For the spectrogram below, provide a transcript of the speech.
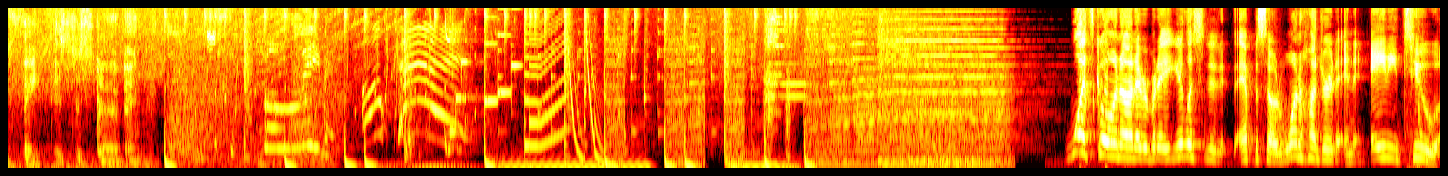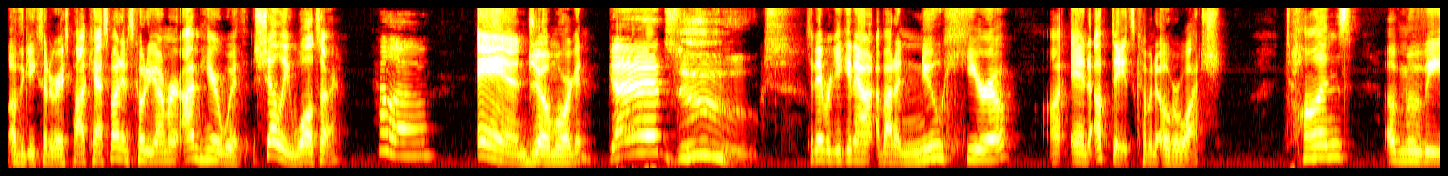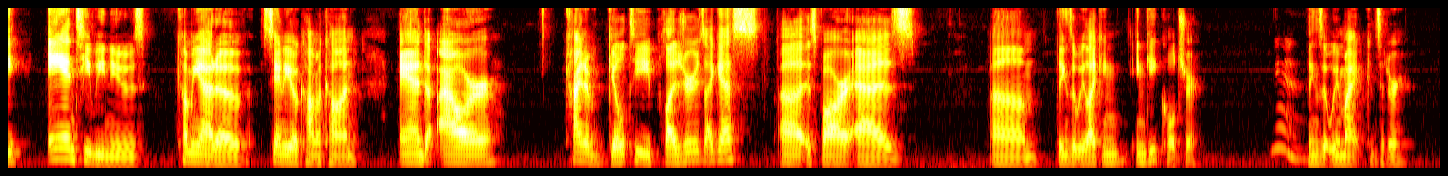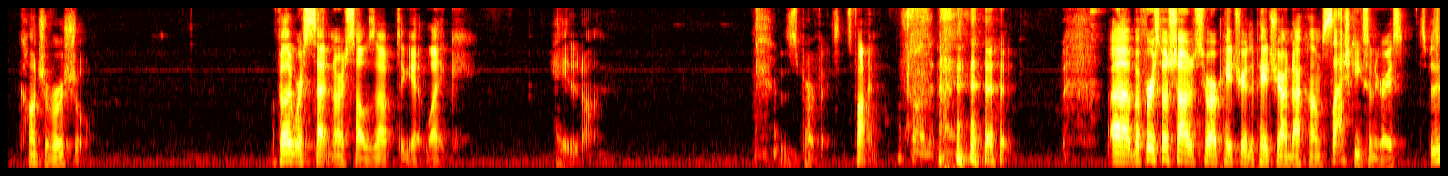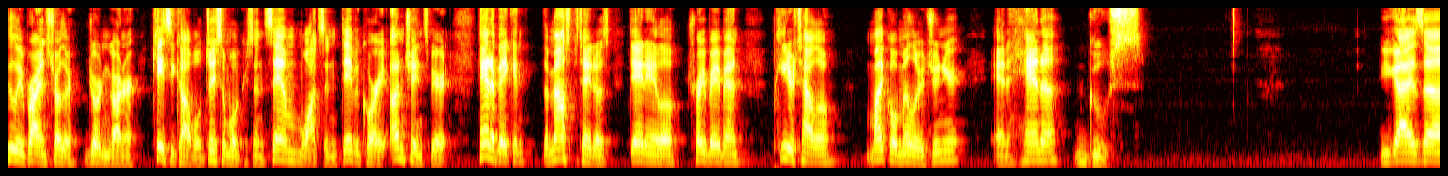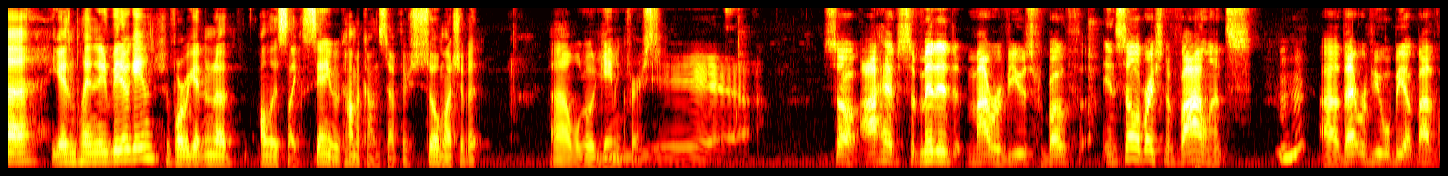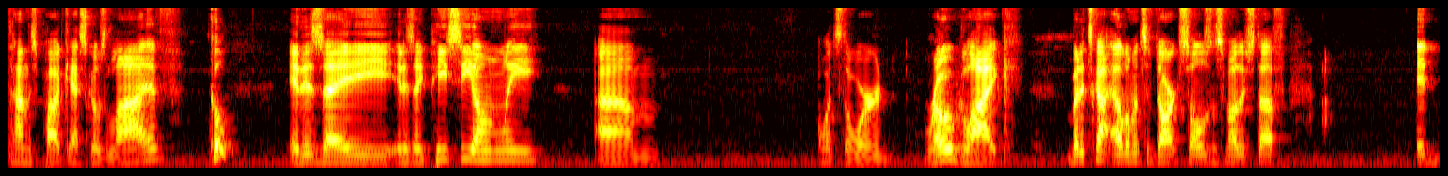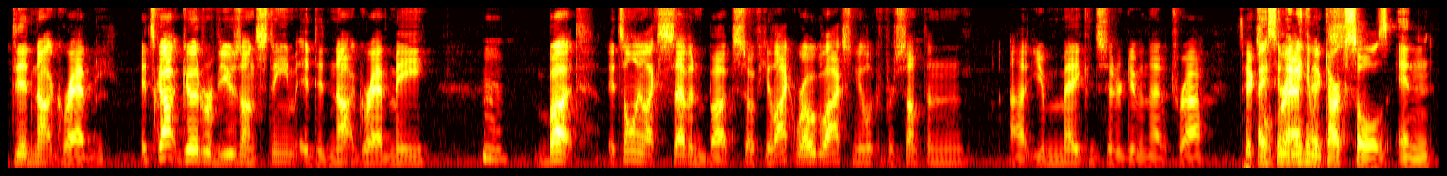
of fate is disturbing. Believe it. Okay. What's going on, everybody? You're listening to episode 182 of the Geeks Under Grace podcast. My name is Cody Armour. I'm here with Shelly Walter Hello. and Joe Morgan. Gadzooks! Today we're geeking out about a new hero uh, and updates coming to Overwatch. Tons of movie and TV news coming out of San Diego Comic Con and our kind of guilty pleasures, I guess, uh, as far as um, things that we like in, in geek culture. Yeah. things that we might consider controversial. I feel like we're setting ourselves up to get like hated on. This is perfect. It's fine. Uh, but first, special shout out to our Patreon at patreon.com slash geeks under grace. Specifically, Brian Strother, Jordan Garner, Casey Cobble, Jason Wilkerson, Sam Watson, David Corey, Unchained Spirit, Hannah Bacon, The Mouse Potatoes, Dan Alo, Trey Bayman, Peter Tallow, Michael Miller Jr., and Hannah Goose. You guys, uh, you guys been playing any video games before we get into all this like San Diego Comic Con stuff? There's so much of it. Uh, we'll go with gaming first. Yeah. So I have submitted my reviews for both in celebration of violence. Mm-hmm. Uh, that review will be up by the time this podcast goes live. Cool. It is a it is a PC only. Um, what's the word? Roguelike, but it's got elements of Dark Souls and some other stuff. It did not grab me. It's got good reviews on Steam. It did not grab me. But it's only like seven bucks. So if you like roguelikes and you're looking for something, uh, you may consider giving that a try. Pixel I assume anything with Dark Souls in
